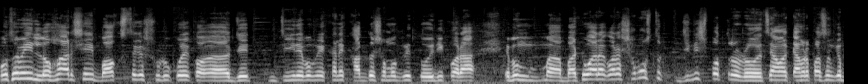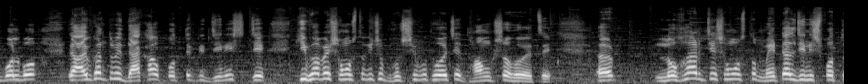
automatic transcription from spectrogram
প্রথমেই লোহার সেই বক্স থেকে শুরু করে যে টিন এবং এখানে খাদ্য সামগ্রী তৈরি করা এবং বাটোয়ারা করা সমস্ত জিনিসপত্র রয়েছে আমার ক্যামেরা পার্সনকে বলব। যে আয়ুব খান, তুমি দেখাও প্রত্যেকটি জিনিস যে কীভাবে সমস্ত কিছু ভস্মীভূত হয়েছে, ধ্বংস হয়েছে। লোহার যে সমস্ত মেটাল জিনিসপত্র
